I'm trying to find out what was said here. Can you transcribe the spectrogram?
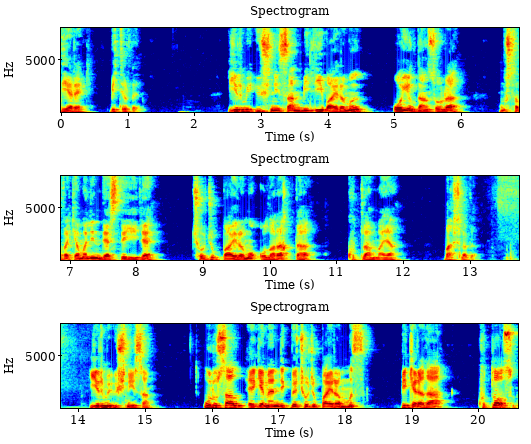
diyerek bitirdi. 23 Nisan Milli Bayramı o yıldan sonra Mustafa Kemal'in desteğiyle Çocuk Bayramı olarak da kutlanmaya başladı. 23 Nisan Ulusal Egemenlik ve Çocuk Bayramımız bir kere daha kutlu olsun.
